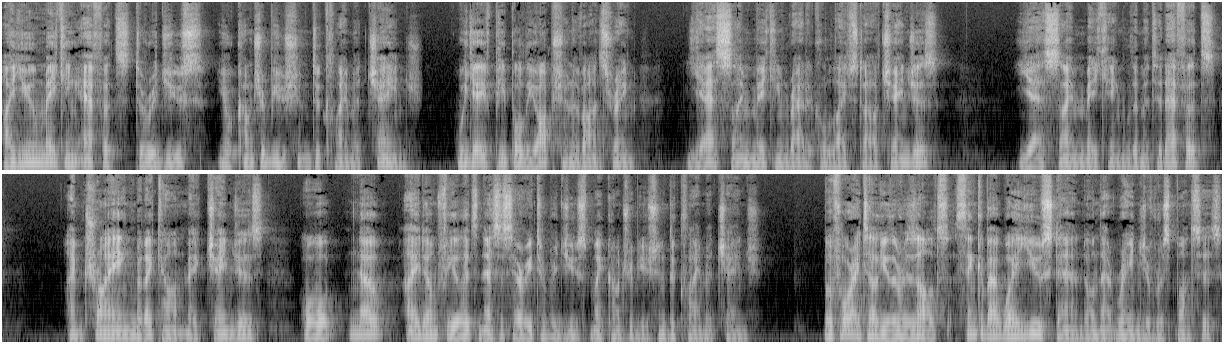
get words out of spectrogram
Are you making efforts to reduce your contribution to climate change? We gave people the option of answering, Yes, I'm making radical lifestyle changes. Yes, I'm making limited efforts. I'm trying, but I can't make changes, or no, I don't feel it's necessary to reduce my contribution to climate change. Before I tell you the results, think about where you stand on that range of responses.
